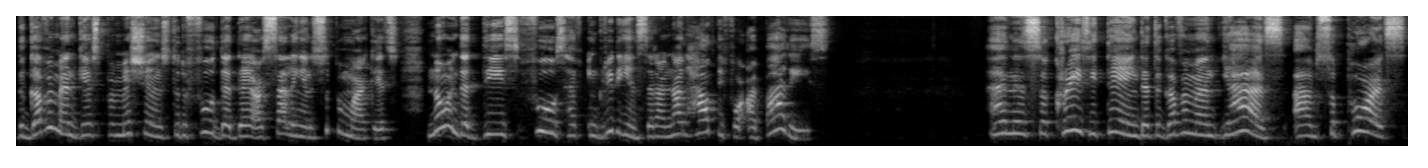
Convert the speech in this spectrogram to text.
the government gives permissions to the food that they are selling in the supermarkets, knowing that these foods have ingredients that are not healthy for our bodies. And it's a crazy thing that the government, yes, um, supports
